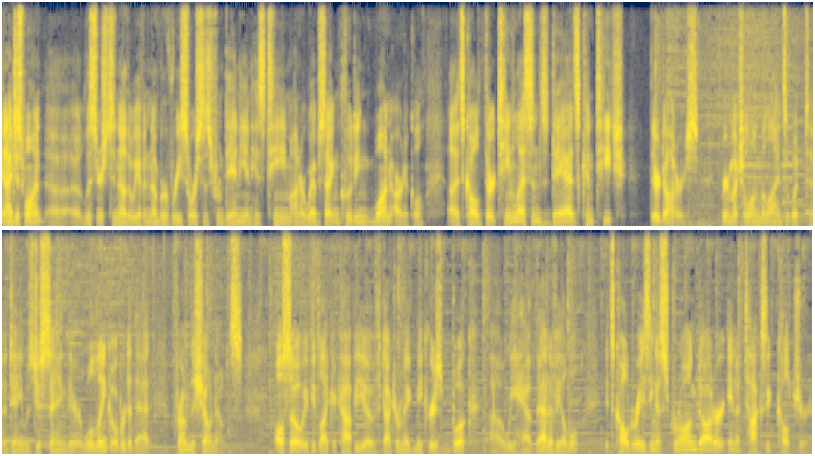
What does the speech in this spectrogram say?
And I just want uh, listeners to know that we have a number of resources from Danny and his team on our website, including one article. Uh, it's called 13 Lessons Dads Can Teach Their Daughters, very much along the lines of what uh, Danny was just saying there. We'll link over to that from the show notes. Also, if you'd like a copy of Dr. Meg Meeker's book, uh, we have that available. It's called Raising a Strong Daughter in a Toxic Culture.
